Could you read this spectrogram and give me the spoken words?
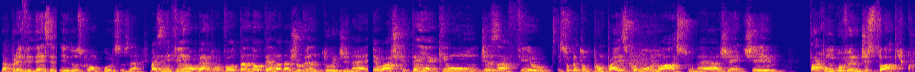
da Previdência e dos concursos. Né? Mas enfim, Roberto, voltando ao tema da juventude, né, eu acho que tem aqui um desafio, sobretudo para um país como o nosso, né, a gente está com um governo distópico,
